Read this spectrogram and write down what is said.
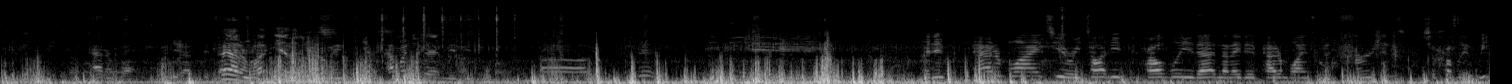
to pattern blinds. Yes. that- Pattern, right? Yeah, that's what I mean. Yes. How much of that did you? Maybe uh, I did pattern blinds here. We taught you probably that, and then I did pattern blinds with conversions. So probably a week.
